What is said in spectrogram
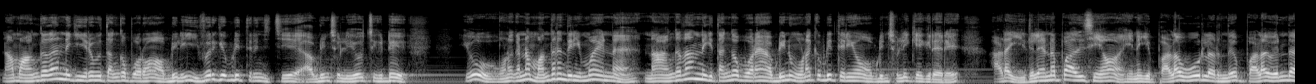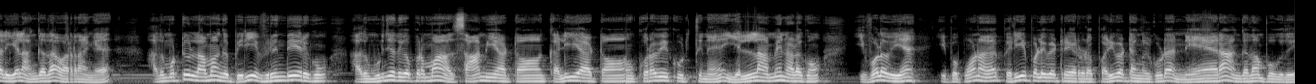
நாம் அங்கே தான் இன்றைக்கி இரவு தங்க போகிறோம் அப்படின்னு இவருக்கு எப்படி தெரிஞ்சிச்சு அப்படின்னு சொல்லி யோசிச்சுக்கிட்டு யோ உனக்கு என்ன மந்திரம் தெரியுமா என்ன? நான் அங்கே தான் இன்றைக்கி தங்க போகிறேன் அப்படின்னு உனக்கு எப்படி தெரியும் அப்படின்னு சொல்லி கேட்குறாரு அட இதில் என்னப்பா அதிசயம்? இன்றைக்கி பல ஊரில் இருந்து பல விருந்தாளிகள் அங்கே தான் வர்றாங்க. அது மட்டும் இல்லாமல் அங்கே பெரிய விருந்தே இருக்கும். அது முடிஞ்சதுக்கப்புறமா சாமி ஆட்டம் களியாட்டம் குறவை கூத்துன்னு எல்லாமே நடக்கும். இவ்வளவு ஏன்? இப்போ போன பெரிய பழுவேற்றையரோட பரிவட்டங்கள் கூட நேராக அங்கே தான் போகுது.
